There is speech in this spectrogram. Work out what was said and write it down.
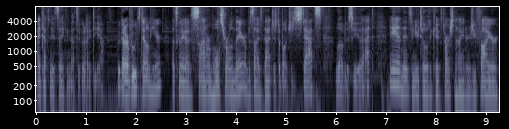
I definitely thinking that's a good idea. We got our boots down here, that's going to get a sidearm holster on there, and besides that, just a bunch of stats, love to see that, and then some utility kickstarts and high energy fire,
